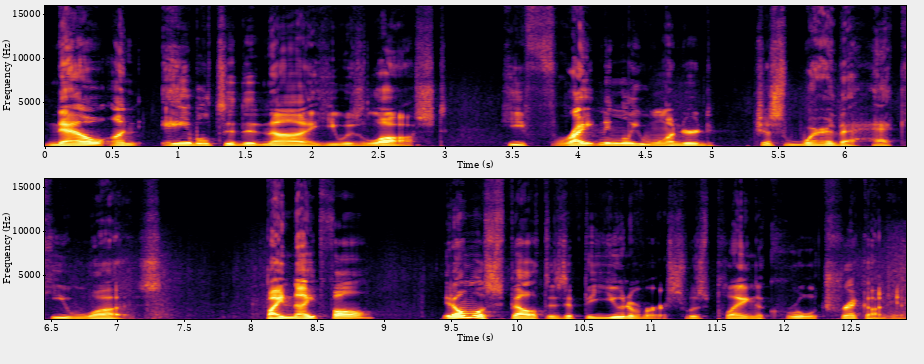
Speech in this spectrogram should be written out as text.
Now unable to deny he was lost, he frighteningly wondered just where the heck he was. By nightfall, it almost felt as if the universe was playing a cruel trick on him,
